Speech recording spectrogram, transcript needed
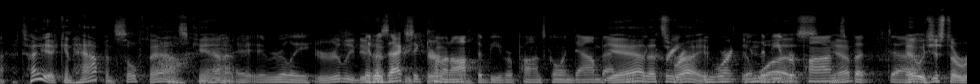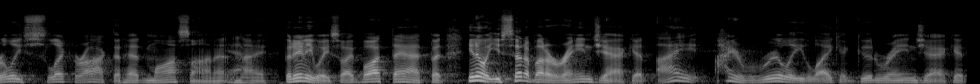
I tell you, it can happen so fast, oh, can yeah, it? it? Really. You really do. It was actually coming off the beaver ponds, going down back Yeah, into the that's creek. right. We weren't It in the beaver was, ponds, yep. but uh, it was just a really slick rock that had moss on it, and I. But anyway, so I bought that. But you know what you said about a rain jacket? I I really like a good rain jacket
